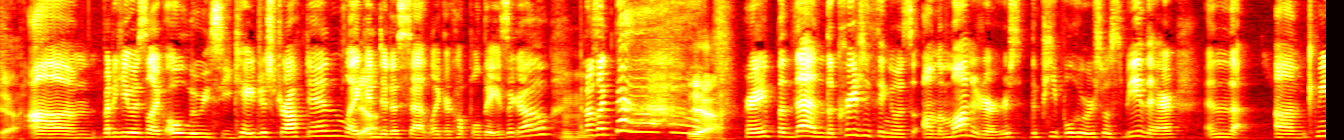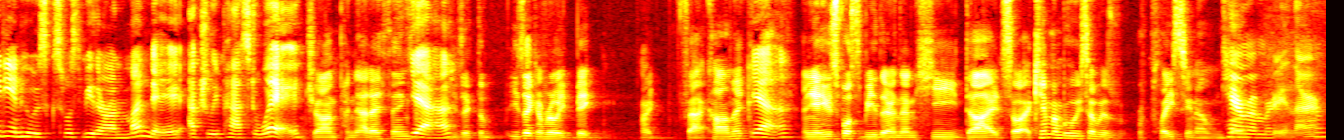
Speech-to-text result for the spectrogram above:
Yeah. Um, but he was like, "Oh, Louis C.K. just dropped in, like, Yeah. Mm-hmm. and did a set like a couple days ago," and I was like, "No." Yeah. Right. But then the crazy thing was on the monitors, the people who were supposed to be there and the um, comedian who was supposed to be there on Monday actually passed away. John Pinette, I think. Yeah. He's like the he's like a really big like fat comic. Yeah. And yeah, he was supposed to be there, and then he died. So I can't remember who he said was replacing him. Can't but, remember either.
